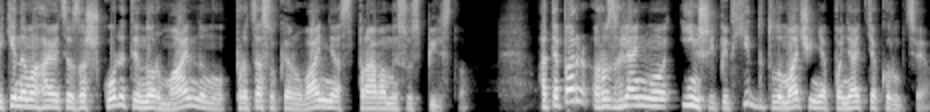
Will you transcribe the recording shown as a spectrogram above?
які намагаються зашкодити нормальному процесу керування справами суспільства. А тепер розгляньмо інший підхід до тлумачення поняття корупція.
